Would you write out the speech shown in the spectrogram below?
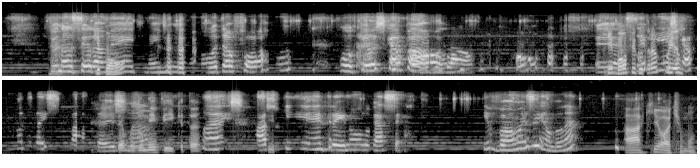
financeiramente, nem de outra forma, porque eu escapava. É, que bom, fico tranquilo. Das Temos né? uma invicta. Mas acho que entrei no lugar certo. E vamos indo, né? Ah, que ótimo.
